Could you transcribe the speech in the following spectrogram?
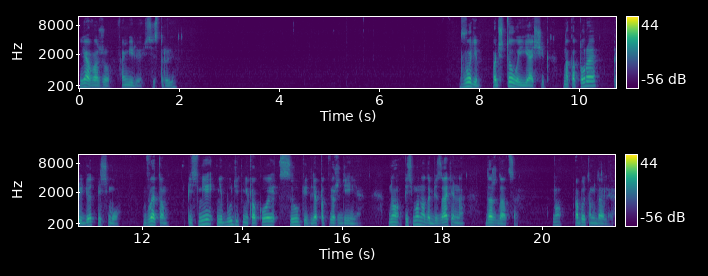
Я ввожу фамилию сестры. Вводим почтовый ящик, на который придет письмо. В этом письме не будет никакой ссылки для подтверждения. Но письмо надо обязательно дождаться. Но об этом далее.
